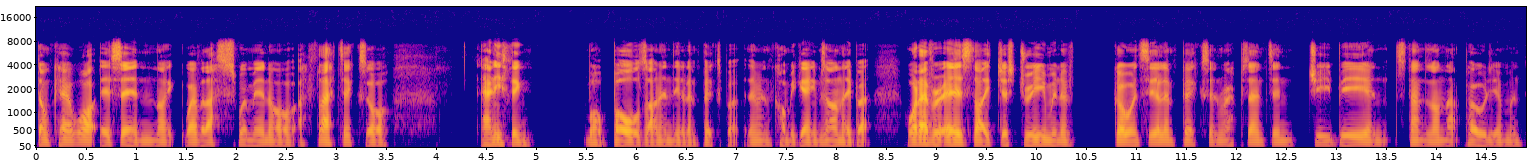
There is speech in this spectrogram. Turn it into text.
don't care what it's in, like whether that's swimming or athletics or anything. Well, bowls aren't in the Olympics, but they're in the Commie Games, aren't they? But whatever it is, like just dreaming of going to the Olympics and representing GB and standing on that podium, and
